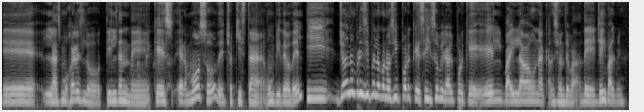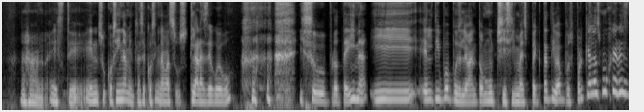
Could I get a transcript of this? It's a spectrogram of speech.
Eh, las mujeres lo tildan de que es hermoso, de hecho aquí está un video de él. Y yo en un principio lo conocí porque se hizo viral porque él bailaba una canción de, de J Balvin. Ajá, este, en su cocina mientras se cocinaba sus claras de huevo y su proteína. Y el tipo pues levantó muchísima expectativa, pues porque a las mujeres,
